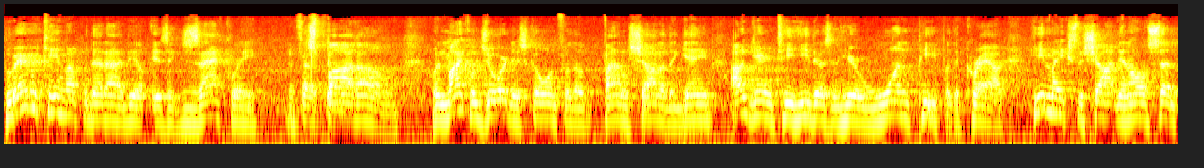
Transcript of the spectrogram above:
whoever came up with that idea is exactly fact, spot on. When Michael Jordan is going for the final shot of the game, I'll guarantee he doesn't hear one peep of the crowd. He makes the shot, and then all of a sudden,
